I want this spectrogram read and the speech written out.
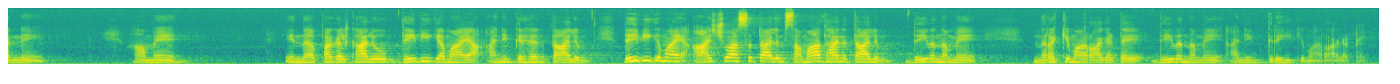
തന്നെ. ആമേൻ. ഇന്ന് പകൽക്കാലവും ദൈവികമായ അനുഗ്രഹത്താലും ദൈവികമായ ആശ്വാസത്താലും സമാധാനത്താലും ദൈവം നമ്മെ നിറയ്ക്കുമാറാകട്ടെ ദൈവം നമ്മെ അനുഗ്രഹിക്കുമാറാകട്ടെ.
